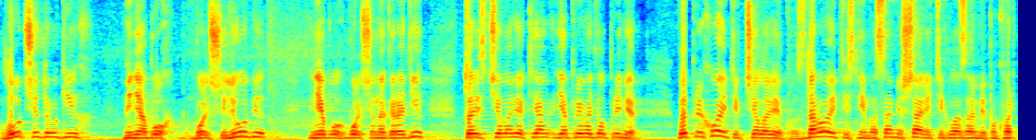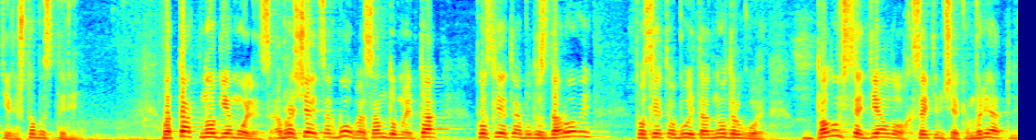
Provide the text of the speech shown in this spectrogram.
лучше других, меня Бог больше любит, мне Бог больше наградит. То есть человек, я, я приводил пример, вы приходите к человеку, здороваетесь с ним, а сами шарите глазами по квартире, чтобы стырить. Вот так многие молятся. Обращаются к Богу, а сам думает, так, после этого я буду здоровый, после этого будет одно другое. Получится диалог с этим человеком? Вряд ли.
